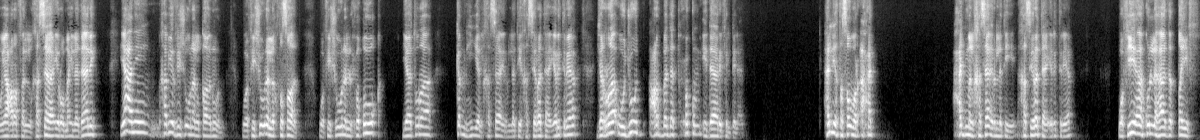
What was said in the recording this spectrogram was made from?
ويعرف الخسائر وما إلى ذلك يعني خبير في شؤون القانون وفي شؤون الاقتصاد وفي شؤون الحقوق. يا ترى كم هي الخسائر التي خسرتها إريتريا جراء وجود عربدة حكم إداري في البلاد؟ هل يتصور أحد حجم الخسائر التي خسرتها إريتريا؟ وفيها كل هذا الطيف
